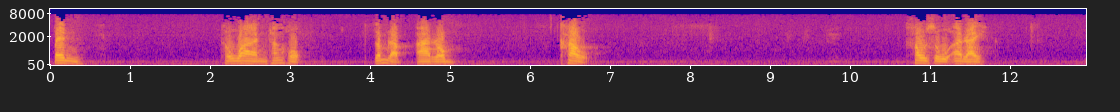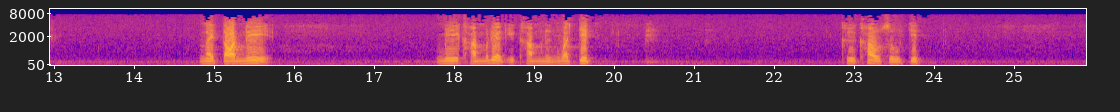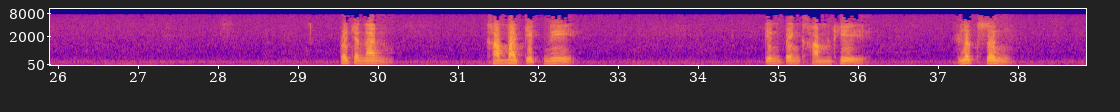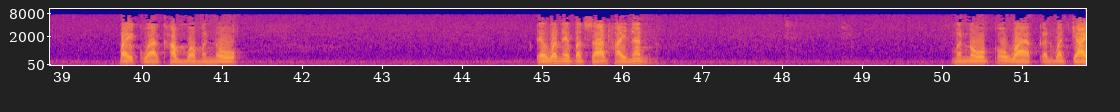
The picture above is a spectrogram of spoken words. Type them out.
เป็นทวารทั้งหกสำหรับอารมณ์ เข้า เข้าสู่อะไร ในตอนนี้ มีคำเรียกอีกคำหนึ่งว่าจิต คือเข้าสู่จิต เพราะฉะนั้นคำว่าจิตนี้ จึงเป็นคำที่ลึกซึ้งไปกว่าคำว่ามโน แต่ว่าในภาษาไทยนั้น มโนก็ว่ากันว่าใจ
